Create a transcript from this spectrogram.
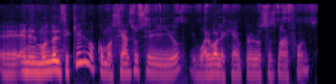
eh, en el mundo del ciclismo, como se han sucedido, y vuelvo al ejemplo de los smartphones,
